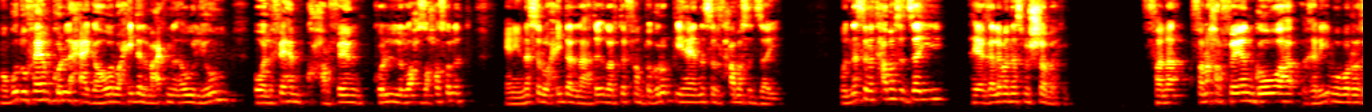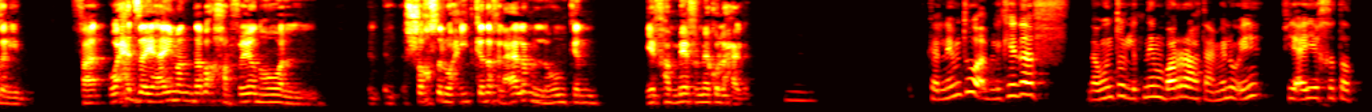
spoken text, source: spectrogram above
موجود وفاهم كل حاجة. هو الوحيد اللي معاك من أول يوم هو اللي فاهم حرفيا كل لحظة حصلت. يعني الناس الوحيدة اللي هتقدر تفهم تجربتي هي الناس اللي اتحبست زيي. والناس اللي اتحبست زيي هي غالبا ناس مش شبهي. فأنا فأنا حرفيا جوه غريب وبره غريب. فواحد زي أيمن ده بقى حرفيا هو ال... ال- ال- الشخص الوحيد كده في العالم اللي ممكن يفهم 100% كل حاجة. اتكلمتوا قبل كده في لو أنتوا الاتنين بره هتعملوا إيه؟ في أي خطط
